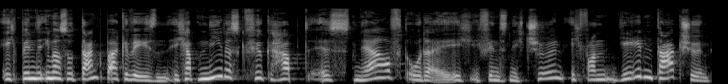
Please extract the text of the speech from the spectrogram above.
ich bin immer so dankbar gewesen. Ich habe nie das Gefühl gehabt, es nervt oder ich, ich finde es nicht schön. Ich fand jeden Tag schön,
